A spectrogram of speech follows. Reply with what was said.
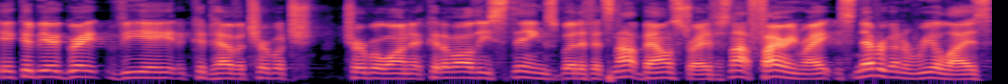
it could be a great V8, it could have a turbo turbo on it, could have all these things, but if it's not balanced right, if it's not firing right, it's never going to realize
